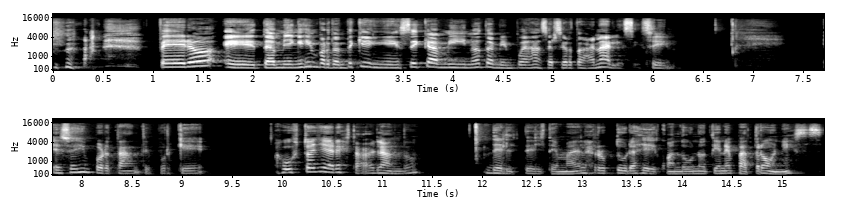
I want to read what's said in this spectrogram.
Pero eh, también es importante que en ese camino también puedas hacer ciertos análisis. Sí. Eso es importante porque justo ayer estaba hablando del, del tema de las rupturas y de cuando uno tiene patrones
